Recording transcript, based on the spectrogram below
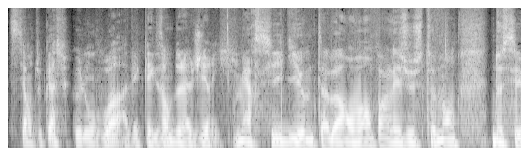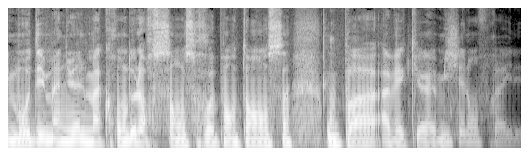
C'est en tout cas ce que l'on voit avec l'exemple de l'Algérie. Merci Guillaume Tabar. On va en parler justement de ces mots d'Emmanuel Macron, de leur sens, repentance ou pas, avec euh, Michel Onfray.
